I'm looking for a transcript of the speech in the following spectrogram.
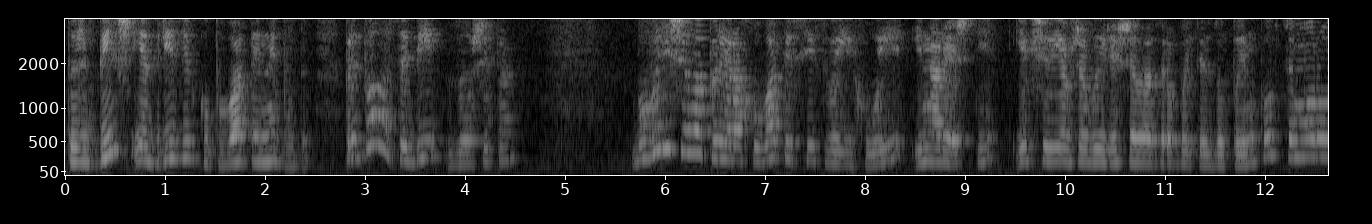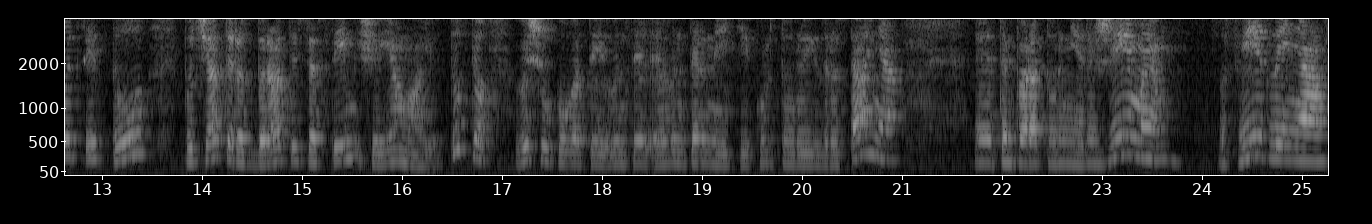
Тож більш я зрізів купувати не буду. Придбала собі зошита, бо вирішила перерахувати всі свої хвої. І нарешті, якщо я вже вирішила зробити зупинку в цьому році, то почати розбиратися з тим, що я маю. Тобто вишукувати в інтернеті культуру їх зростання, е, температурні режими, освітлення.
